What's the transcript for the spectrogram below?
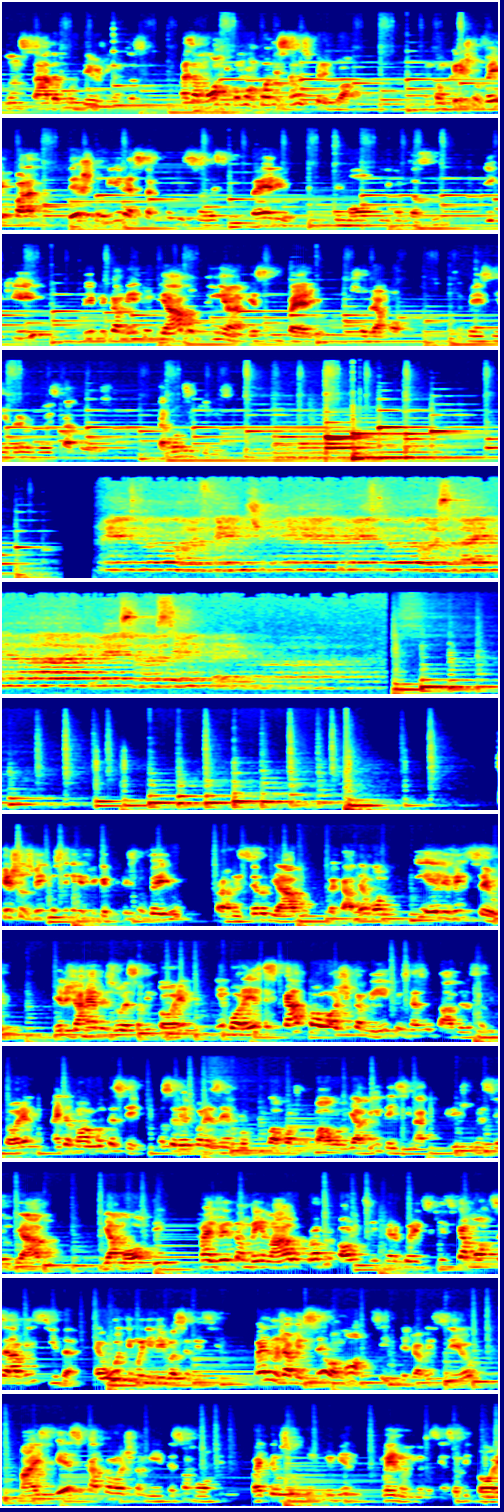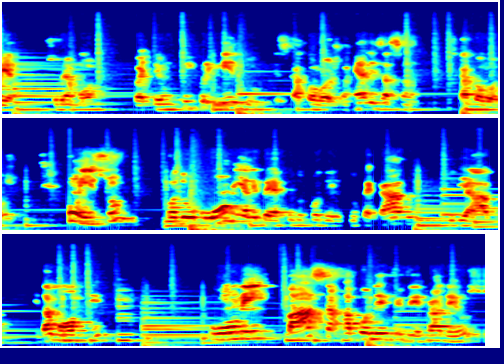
lançada por Deus, digamos assim, mas a morte como uma condição espiritual. Então, Cristo veio para destruir essa condição, esse império de morte, digamos assim, e que biblicamente o diabo tinha esse império sobre a morte. Você vê isso em Hebreus 2, 14, 14 e 15. O diabo, o pecado e a morte, e ele venceu ele já realizou essa vitória, embora escatologicamente os resultados dessa vitória ainda vão acontecer. Você vê, por exemplo, o apóstolo Paulo e a Bíblia ensinar que Cristo venceu o diabo e a morte, mas vê também lá o próprio Paulo diz em 1 Coríntios 15 que a morte será vencida. É o último inimigo a ser vencido. Mas ele não já venceu a morte? Sim, ele já venceu, mas escatologicamente essa morte vai ter o seu cumprimento pleno, digamos assim, essa vitória sobre a morte vai ter um cumprimento escatológico, uma realização escatológica. Com isso, quando o homem é liberto do poder do pecado, do diabo e da morte, o homem passa a poder viver para Deus,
